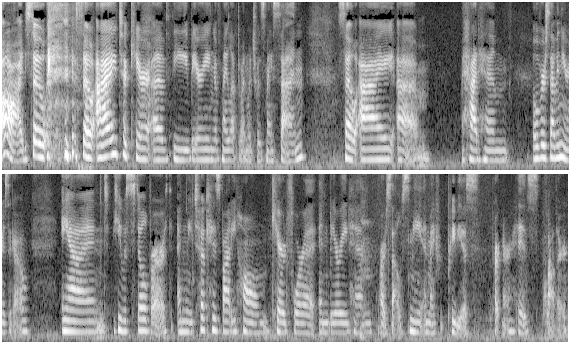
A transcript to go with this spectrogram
odd. So so I took care of the burying of my loved one, which was my son. So I um had him over 7 years ago and he was stillbirth and we took his body home cared for it and buried him ourselves me and my previous partner his father.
